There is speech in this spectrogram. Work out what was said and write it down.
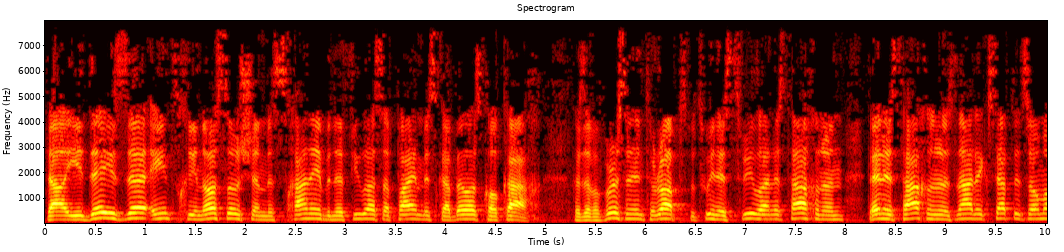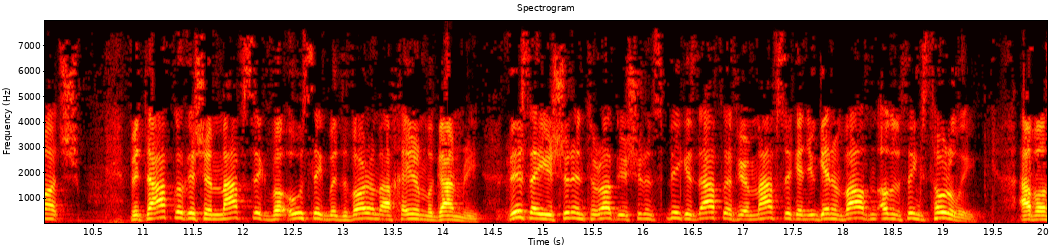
Da yidei ze ein tchinoso shem mischane b'nefilas apayim miskabelas kolkach. Because if a person interrupts between his tefillah and his tachanun, then his tachanun is not accepted so much. This that you should interrupt, you shouldn't speak, is after if you're mafsik and you get involved in other things totally. But a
